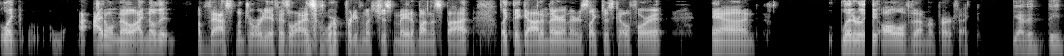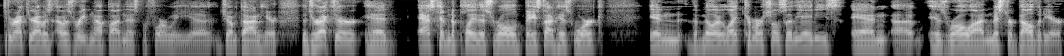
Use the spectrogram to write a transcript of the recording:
like, I don't know. I know that a vast majority of his lines were pretty much just made up on the spot. Like they got him there and they're just like, just go for it. And literally all of them are perfect. Yeah, the, the director I was I was reading up on this before we uh, jumped on here. The director had asked him to play this role based on his work in the Miller Lite commercials of the 80s and uh, his role on Mr. Belvedere.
